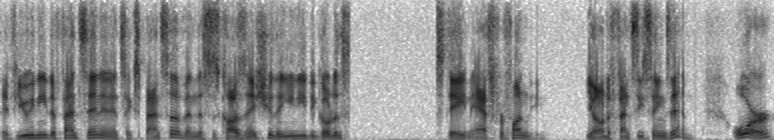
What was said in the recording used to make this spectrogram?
if you need a fence in and it's expensive and this has caused an issue then you need to go to the state and ask for funding you know, to fence these things in, or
